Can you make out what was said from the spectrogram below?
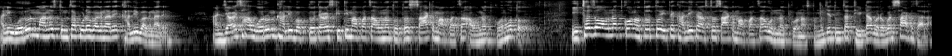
आणि वरून माणूस तुमचा कुठं बघणार आहे? खाली बघणार आहे. आणि ज्यावेळेस हा वरून खाली बघतो त्यावेळेस किती मापाचा अवनत होतो? साठ मापाचा अवनत कोण होतो? इथं जो अवनत कोण होतो तो इथे खाली काय असतो? साठ मापाचा उन्नत कोण असतो? म्हणजे तुमचा थिटा बरोबर साठ झाला.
